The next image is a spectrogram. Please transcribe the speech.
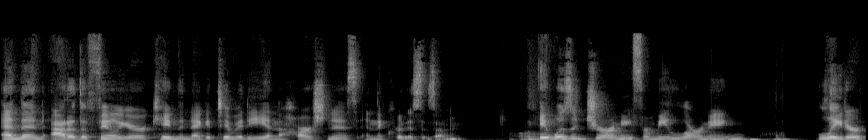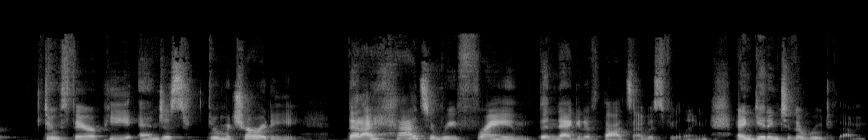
And then out of the failure came the negativity and the harshness and the criticism it was a journey for me learning later through therapy and just through maturity that I had to reframe the negative thoughts I was feeling and getting to the root of them.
